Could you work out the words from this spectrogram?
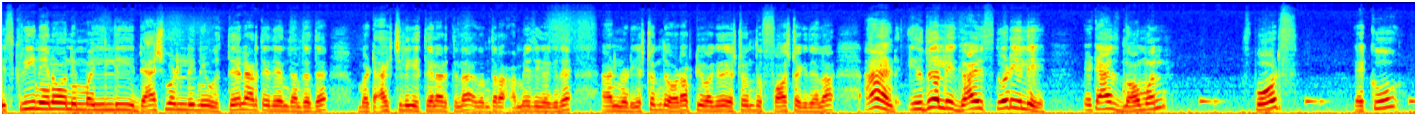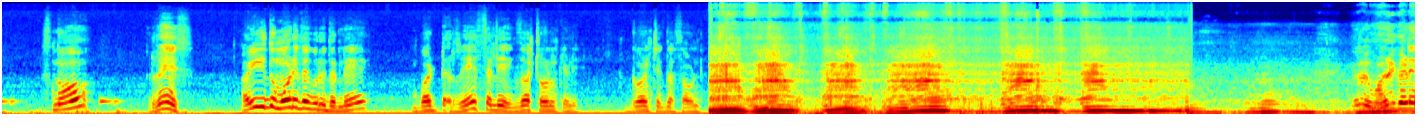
ಈ ಸ್ಕ್ರೀನ್ ಏನೋ ನಿಮ್ಮ ಇಲ್ಲಿ ಡ್ಯಾಶ್ ಬೋರ್ಡಲ್ಲಿ ನೀವು ತೇಲಾಡ್ತಾ ಇದೆ ಅಂತ ಅನ್ಸುತ್ತೆ. ಬಟ್ ಆ್ಯಕ್ಚುಲಿ ತೇಲಾಡ್ತಿಲ್ಲ, ಅದೊಂಥರ ಅಮೇಜಿಂಗ್ ಆಗಿದೆ. ಆ್ಯಂಡ್ ನೋಡಿ, ಎಷ್ಟೊಂದು ಅಡಾಪ್ಟಿವ್ ಆಗಿದೆ, ಎಷ್ಟೊಂದು ಫಾಸ್ಟ್ ಆಗಿದೆ ಅಲ್ಲ. ಆ್ಯಂಡ್ ಇದರಲ್ಲಿ ಗಾಯ್ಸ್ ನೋಡಿ ಇಲ್ಲಿ it as normal sports eco snow race ಐದು ಮೋಡ್ ಇದೆ ಗುರು ಇದರಲ್ಲಿ ಬಟ್ ರೇಸಲ್ಲಿ ಎಕ್ಸಾಸ್ಟ್ ಸೌಂಡ್ ಕೇಳಿ. ಗೋನ್ ಚೆಕ್ ದ ಸೌಂಡ್ ಒಳಗಡೆ,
